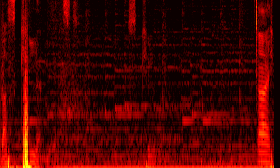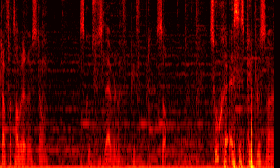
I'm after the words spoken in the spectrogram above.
Was killen wir jetzt? Was killen wir? Ah, ich glaube verzauberte Rüstung. Ist gut fürs Leveln und für PvP. So. Suche SSP plus 9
